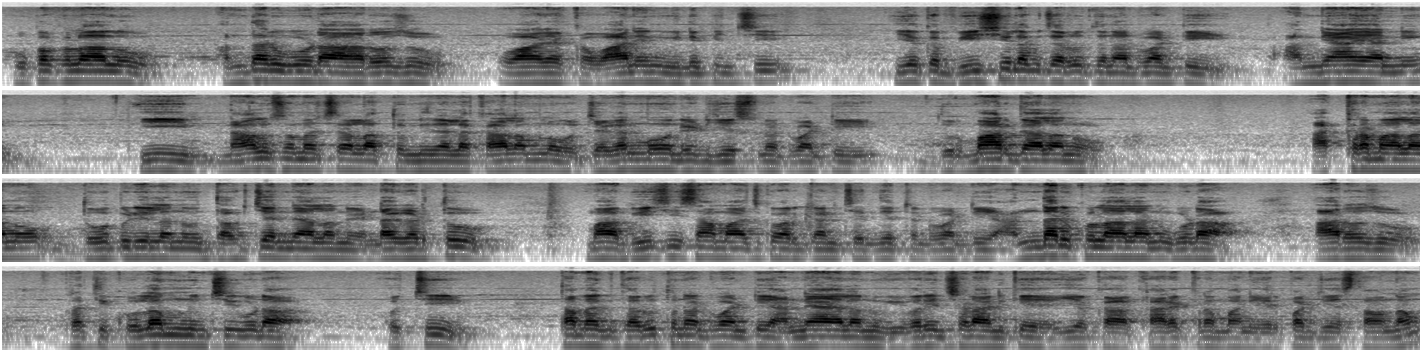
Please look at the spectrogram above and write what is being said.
ఉపకులాలు అందరూ కూడా ఆ రోజు వారి యొక్క వాణిని వినిపించి ఈ యొక్క బీసీలకు జరుగుతున్నటువంటి అన్యాయాన్ని ఈ నాలుగు సంవత్సరాల తొమ్మిది నెలల కాలంలో జగన్మోహన్ రెడ్డి చేస్తున్నటువంటి దుర్మార్గాలను అక్రమాలను దోపిడీలను దౌర్జన్యాలను ఎండగడుతూ మా బీసీ సామాజిక వర్గానికి చెందినటువంటి అందరి కులాలను కూడా ఆ రోజు ప్రతి కులం నుంచి కూడా వచ్చి తమకు జరుగుతున్నటువంటి అన్యాయాలను వివరించడానికే ఈ యొక్క కార్యక్రమాన్ని ఏర్పాటు చేస్తూ ఉన్నాం.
